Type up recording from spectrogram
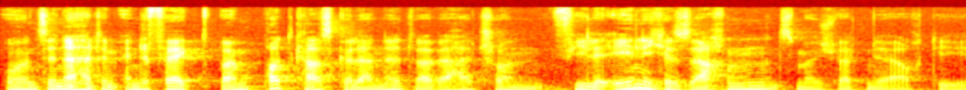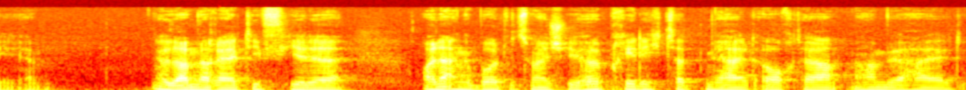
und sind dann halt im Endeffekt beim Podcast gelandet, weil wir halt schon viele ähnliche Sachen, zum Beispiel hatten wir auch die, ähm, also haben wir relativ viele Online-Angebote, wie zum Beispiel die Hörpredigt hatten wir halt auch, da haben wir halt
